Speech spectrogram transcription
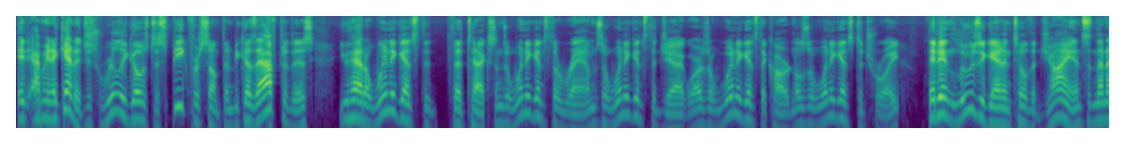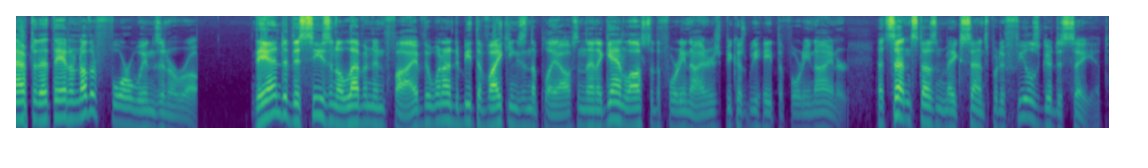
it, I mean, again, it just really goes to speak for something because after this, you had a win against the, the, Texans, a win against the Rams, a win against the Jaguars, a win against the Cardinals, a win against Detroit. They didn't lose again until the Giants, and then after that, they had another four wins in a row. They ended the season 11 and 5. They went on to beat the Vikings in the playoffs, and then again lost to the 49ers because we hate the 49ers. That sentence doesn't make sense, but it feels good to say it.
